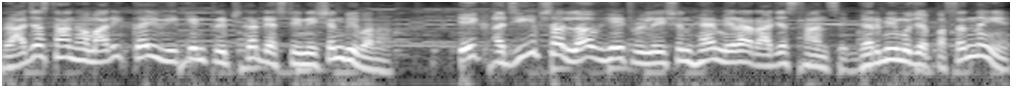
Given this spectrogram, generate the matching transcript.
राजस्थान हमारी कई वीकेंड ट्रिप्स का डेस्टिनेशन भी बना। एक अजीब सा लव हेट रिलेशन है मेरा राजस्थान से। गर्मी मुझे पसंद नहीं है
